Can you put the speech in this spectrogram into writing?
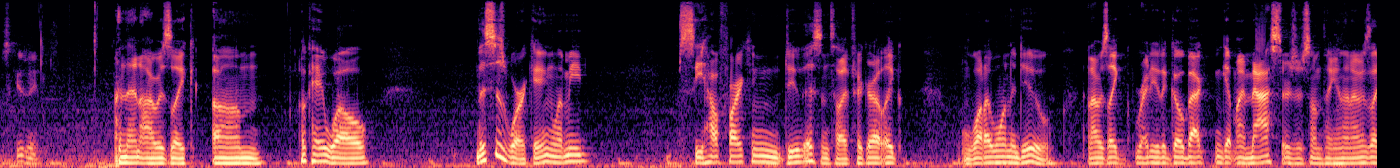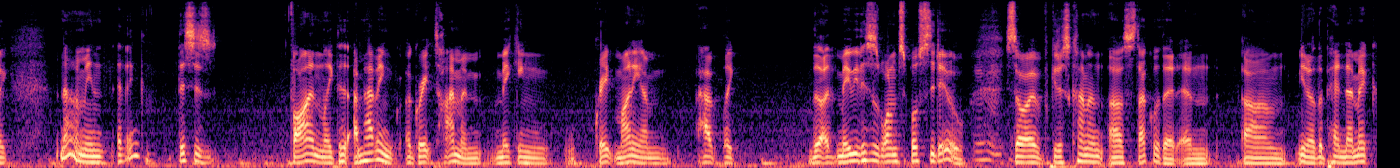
excuse me, and then I was like, um, okay, well, this is working. Let me see how far I can do this until I figure out like what I want to do. And I was like ready to go back and get my masters or something. And then I was like, no, I mean, I think this is fun. Like th- I'm having a great time. I'm making great money. I'm have like the, maybe this is what I'm supposed to do. So I've just kind of uh, stuck with it. And um, you know, the pandemic,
